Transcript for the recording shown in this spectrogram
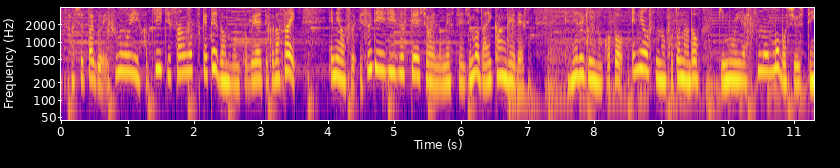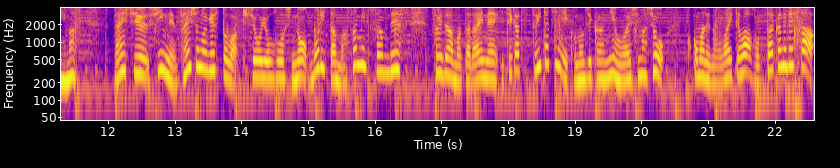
「#FOE813」をつけてどんどんつぶやいてください。エネオス SDGs ステーションへのメッセージも大歓迎です。エネルギーのことエネオスのことなど疑問や質問も募集しています。来週新年最初のゲストは気象予報士の森田正光さんです。それではまた来年1月1日にこの時間にお会いしましょう。ここまでのお相手は堀田茜でした。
